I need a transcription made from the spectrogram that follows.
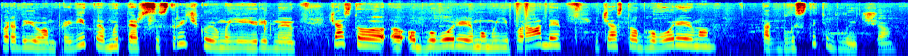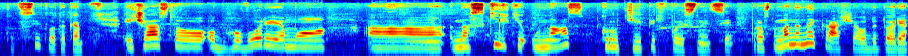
передаю вам привіт. Ми теж з сестричкою моєю рідною часто е, обговорюємо мої поради і часто обговорюємо. Так, блистить обличчя, тут світло таке. І часто обговорюємо. А, наскільки у нас круті підписниці. Просто в мене найкраща аудиторія.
